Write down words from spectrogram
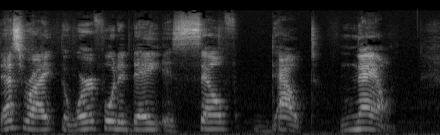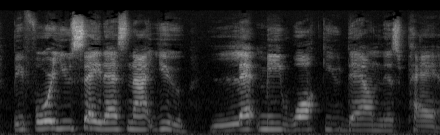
That's right. The word for today is self doubt. Now, before you say that's not you, let me walk you down this path.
